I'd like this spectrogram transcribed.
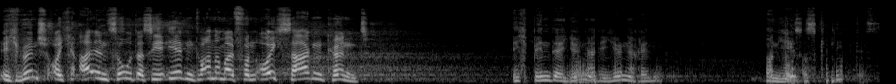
ich wünsche euch allen so, dass ihr irgendwann einmal von euch sagen könnt, ich bin der Jünger, die Jüngerin, von Jesus geliebt ist.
